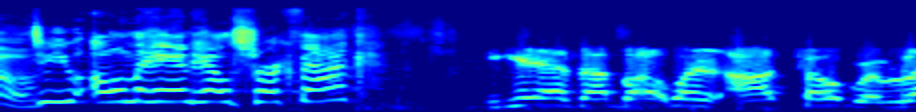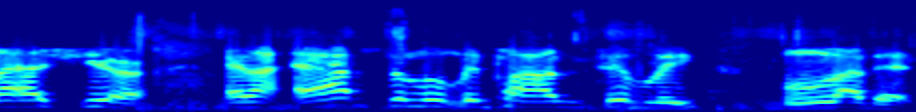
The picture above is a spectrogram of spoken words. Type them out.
are you? Do you own the handheld Shark Vac? Yes, I bought one in October of last year, and I absolutely positively love it.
